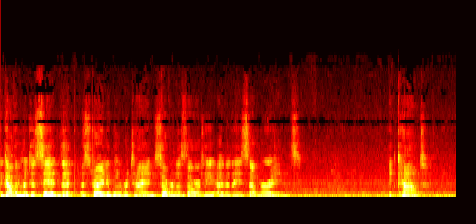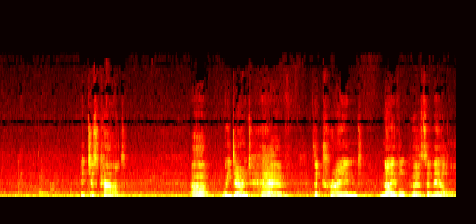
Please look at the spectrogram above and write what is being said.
The government has said that Australia will retain sovereign authority over these submarines. It can't. It just can't. Uh, we don't have the trained naval personnel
